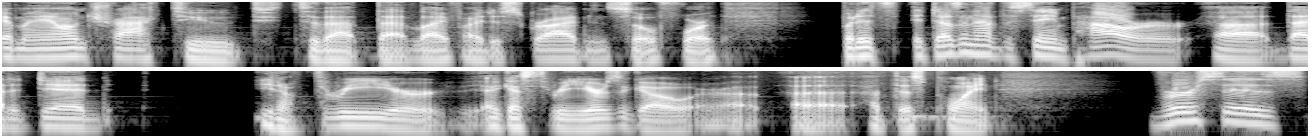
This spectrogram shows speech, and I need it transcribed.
am I on track to to, to that that life I described and so forth? But it's it doesn't have the same power uh, that it did, you know, three or I guess three years ago uh, uh, at this point, versus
